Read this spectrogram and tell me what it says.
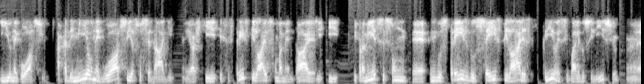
e o negócio. Academia, o negócio e a sociedade. Eu acho que esses três pilares fundamentais, e, e, e para mim esses são é, um dos três dos seis pilares que criam esse Vale do Silício, é,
